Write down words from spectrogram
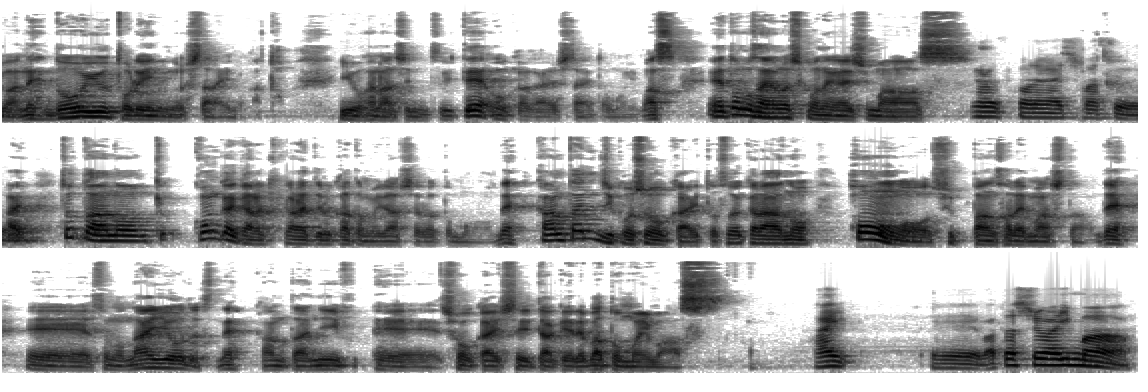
はね、どういうトレーニングをしたらいいのかという話についてお伺いしたいと思います。えー、ともさんよろしくお願いします。よろしくお願いします。はい。ちょっとあの、今回から聞かれている方もいらっしゃると思うので、簡単に自己紹介と、それからあの、本を出版されましたので、えー、その内容をですね、簡単に、えー、紹介していただければと思います。はい。えー、私は今、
